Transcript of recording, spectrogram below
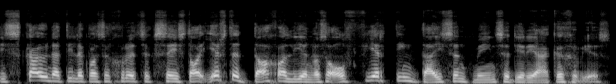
Die skou natuurlik was 'n groot sukses. Daai eerste dag alleen was al 14000 mense deur die hekke gewees.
